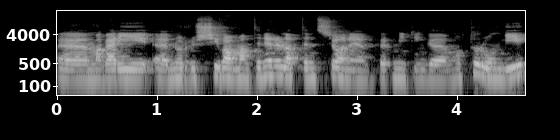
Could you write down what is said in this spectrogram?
eh, magari eh, non riusciva a mantenere l'attenzione per meeting molto lunghi,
